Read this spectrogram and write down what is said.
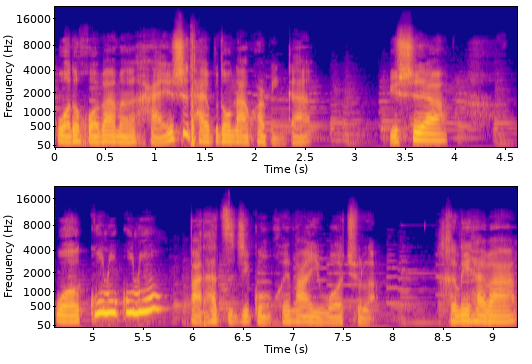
我的伙伴们还是抬不动那块饼干。于是，我咕噜咕噜把它自己滚回蚂蚁窝去了，很厉害吧？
